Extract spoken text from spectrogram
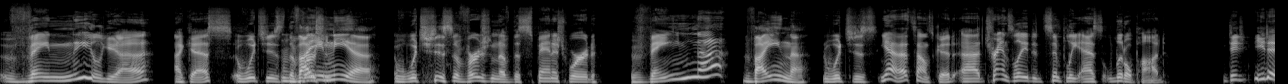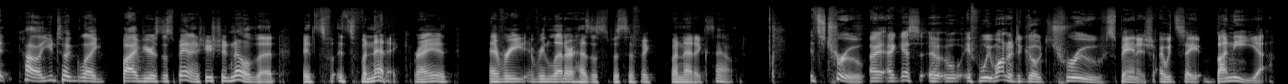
vanilla, I guess, which is the Vainilla. which is a version of the Spanish word vaina, Vaina. which is yeah, that sounds good. Uh, translated simply as little pod. Did you didn't Kyle? You took like five years of Spanish. You should know that it's it's phonetic, right? It, every every letter has a specific phonetic sound. It's true. I, I guess uh, if we wanted to go true Spanish, I would say vanilla,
